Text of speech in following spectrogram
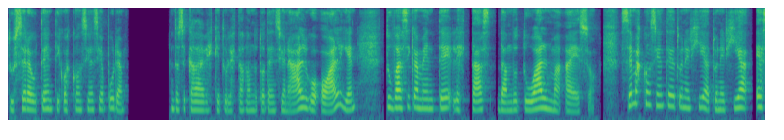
tu ser auténtico es conciencia pura. Entonces cada vez que tú le estás dando tu atención a algo o a alguien, tú básicamente le estás dando tu alma a eso. Sé más consciente de tu energía, tu energía es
